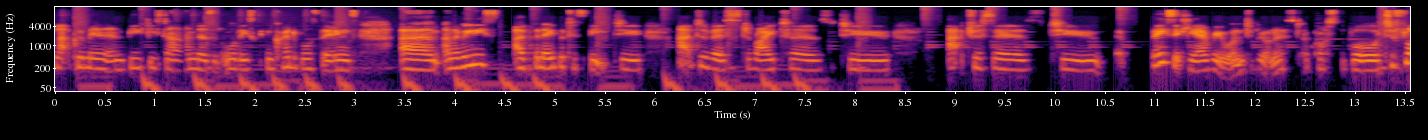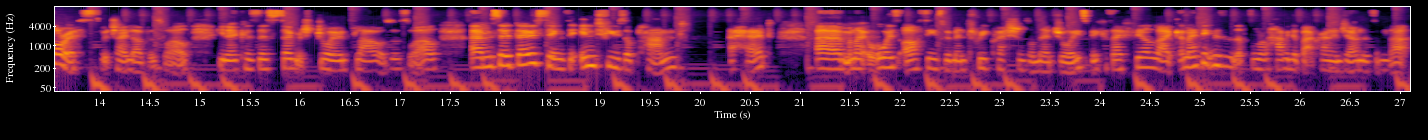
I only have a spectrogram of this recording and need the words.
black women and beauty standards and all these incredible things um, and i really i've been able to speak to activists to writers to actresses to basically everyone, to be honest, across the board, to florists, which I love as well, you know, because there's so much joy in flowers as well. Um, so those things, the interviews are planned ahead. Um, and I always ask these women three questions on their joys because I feel like, and I think this is from having a background in journalism, that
